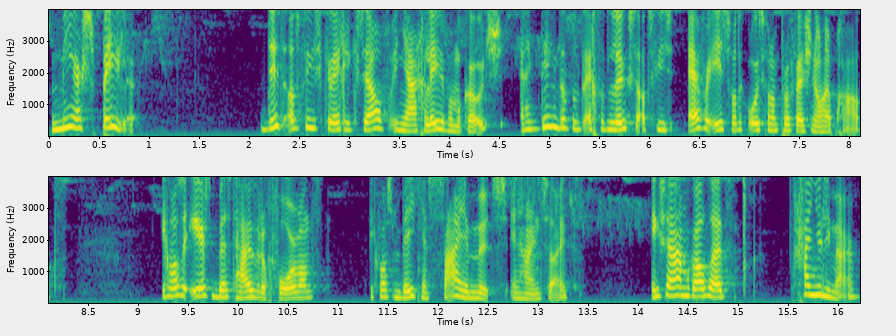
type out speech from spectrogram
meer spelen. Dit advies kreeg ik zelf een jaar geleden van mijn coach. En ik denk dat het echt het leukste advies ever is wat ik ooit van een professional heb gehad. Ik was er eerst best huiverig voor, want ik was een beetje een saaie muts in hindsight. Ik zei namelijk altijd: gaan jullie maar.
